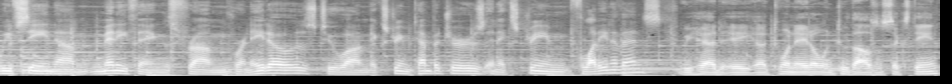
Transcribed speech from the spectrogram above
We've seen um, many things from tornadoes to um, extreme temperatures and extreme flooding events. We had a, a, tornado in 2016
